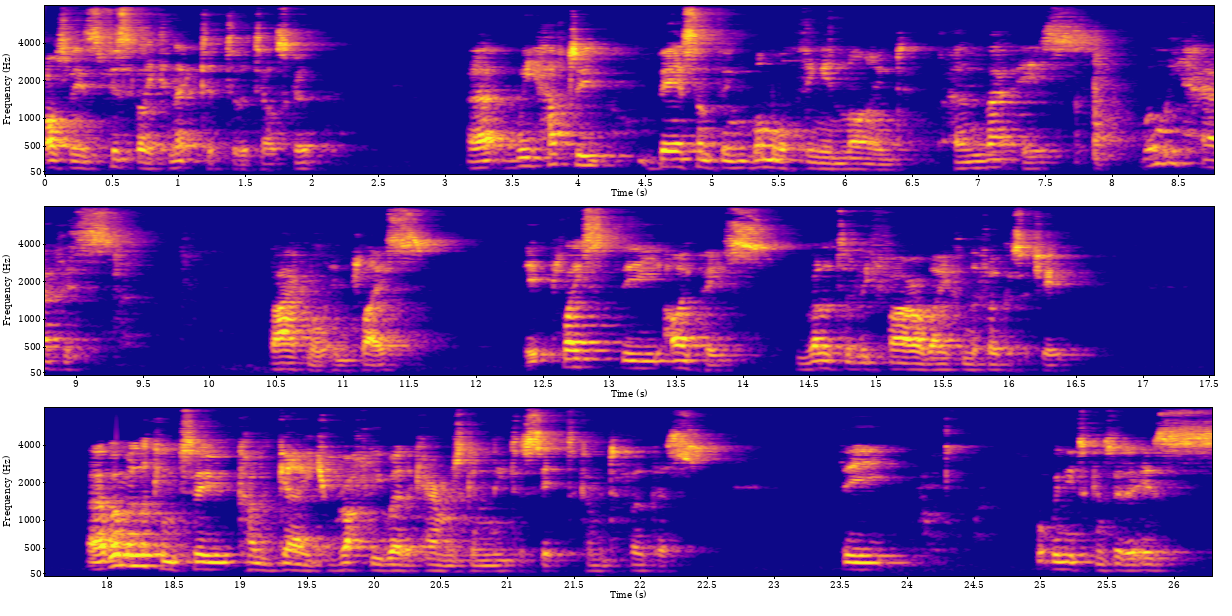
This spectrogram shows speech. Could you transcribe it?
obviously is physically connected to the telescope, uh, we have to bear something, one more thing in mind, and that is when we have this diagonal in place, it placed the eyepiece relatively far away from the focuser tube. Uh, when we're looking to kind of gauge roughly where the camera is going to need to sit to come into focus, the what we need to consider is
